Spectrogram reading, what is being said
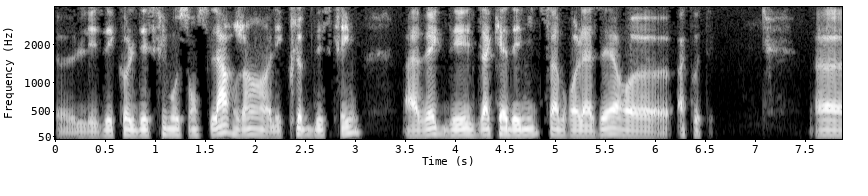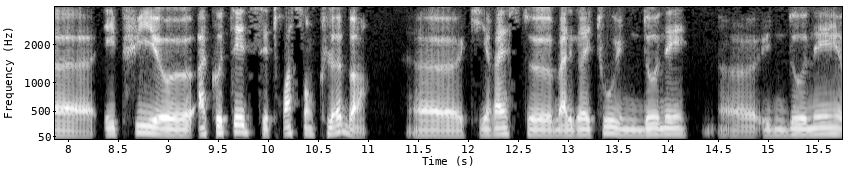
les écoles d'escrime au sens large, hein, les clubs d'escrime, avec des académies de sabre laser à côté. Euh, et puis, euh, à côté de ces 300 clubs, euh, qui restent malgré tout une donnée, une donnée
